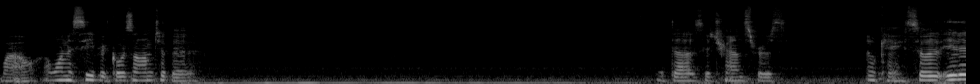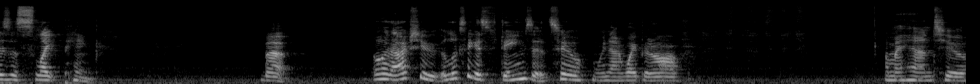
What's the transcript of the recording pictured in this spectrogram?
wow. I want to see if it goes on to the It does, it transfers. Okay, so it is a slight pink. But, oh, it actually, it looks like it stains it too when I wipe it off. On my hand too.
